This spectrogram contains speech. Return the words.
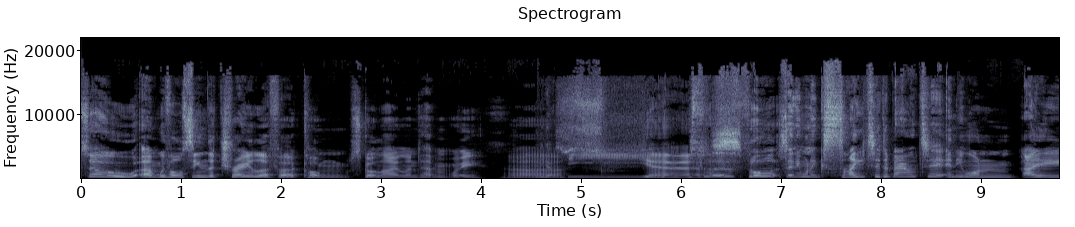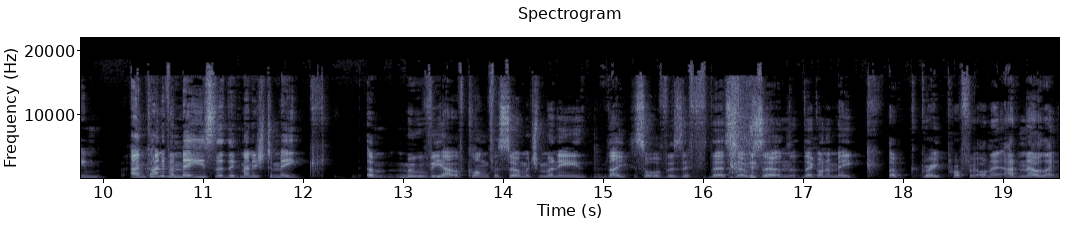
So, um, we've all seen the trailer for Kong Skull Island, haven't we? Uh, yes. th- Thoughts? Anyone excited about it? Anyone? I I'm kind of amazed that they've managed to make a movie out of Kong for so much money, like sort of as if they're so certain that they're going to make a great profit on it. I don't know. Like,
